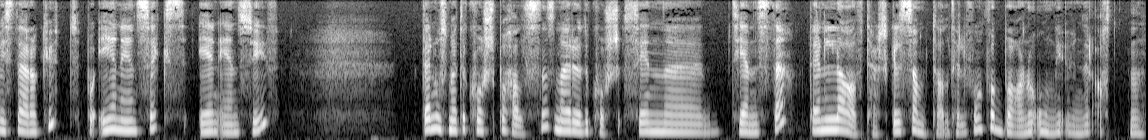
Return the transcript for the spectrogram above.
hvis det er akutt, på 116 117. Det er noe som heter Kors på halsen, som er Røde Kors sin uh, tjeneste. Det er en lavterskel samtaletelefon for barn og unge under 18.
